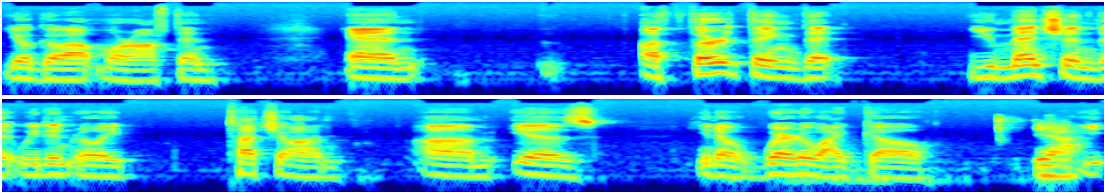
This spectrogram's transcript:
you'll go out more often. And a third thing that you mentioned that we didn't really touch on um, is, you know, where do I go? Yeah. You,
